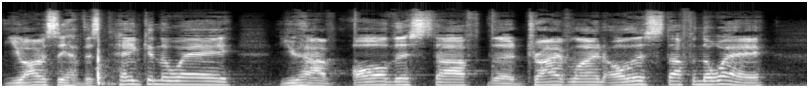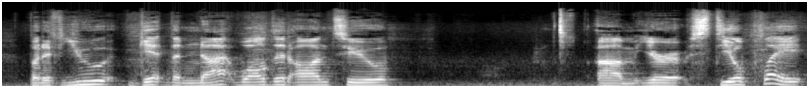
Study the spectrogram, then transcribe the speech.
You obviously have this tank in the way, you have all this stuff, the drive line, all this stuff in the way, but if you get the nut welded onto um, your steel plate,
